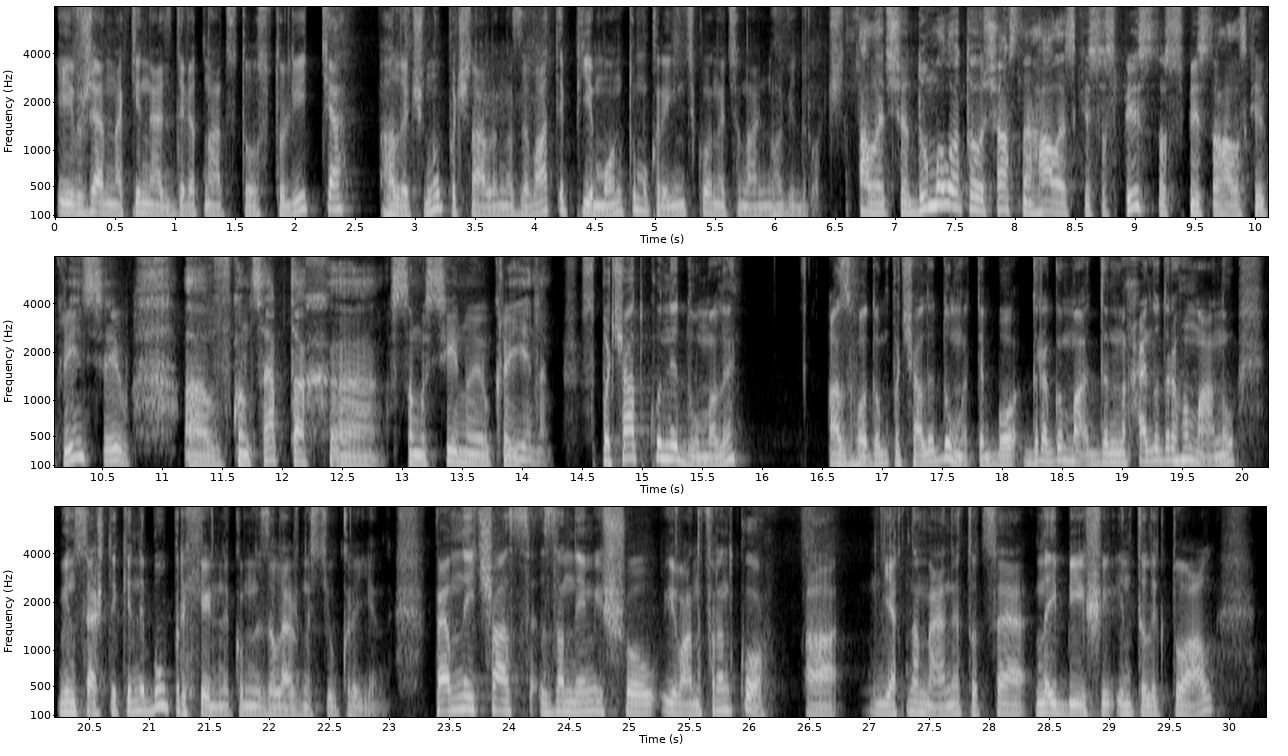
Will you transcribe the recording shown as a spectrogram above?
і вже на кінець 19 століття Галичину почали називати П'ємонтом українського національного відродження. Але чи думало тогочасне галицьке суспільство, суспільство галицьких українців е, в концептах е, самостійної України? Спочатку не думали, а згодом почали думати. Бо Драгома... Михайло Драгоманов він все ж таки не був прихильником незалежності України. Певний час за ним йшов Іван Франко. А як на мене, то це найбільший інтелектуал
